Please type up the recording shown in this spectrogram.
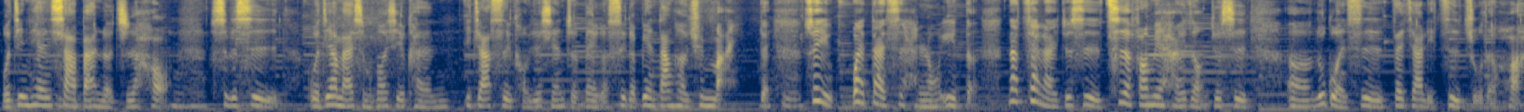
我今天下班了之后，嗯、是不是我今天要买什么东西，可能一家四口就先准备个四个便当盒去买。对，所以外带是很容易的。那再来就是吃的方面，还有一种就是，呃，如果你是在家里自足的话，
